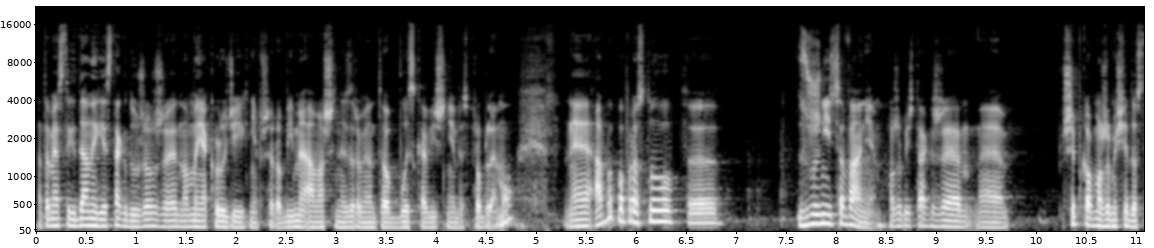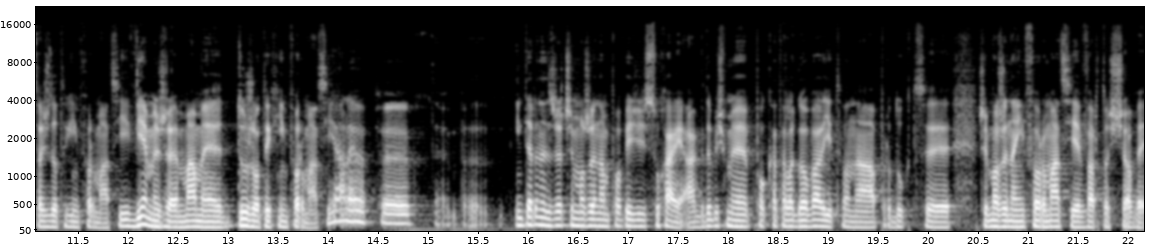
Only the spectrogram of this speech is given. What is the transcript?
natomiast tych danych jest tak dużo, że no my jako ludzie ich nie przerobimy, a maszyny zrobią to błyskawicznie bez problemu. E, albo po prostu zróżnicowanie. Może być tak, że szybko możemy się dostać do tych informacji. Wiemy, że mamy dużo tych informacji, ale e, e, internet rzeczy może nam powiedzieć: słuchaj, a gdybyśmy pokatalogowali to na produkty, czy może na informacje wartościowe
